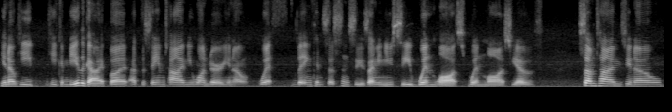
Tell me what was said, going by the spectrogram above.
you know he he can be the guy but at the same time you wonder you know with the inconsistencies i mean you see win loss win loss you have sometimes, you know,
